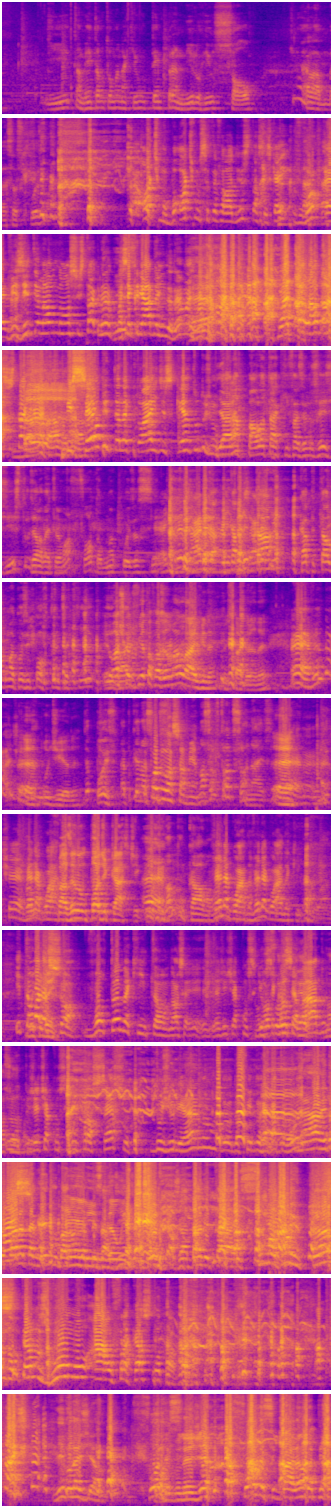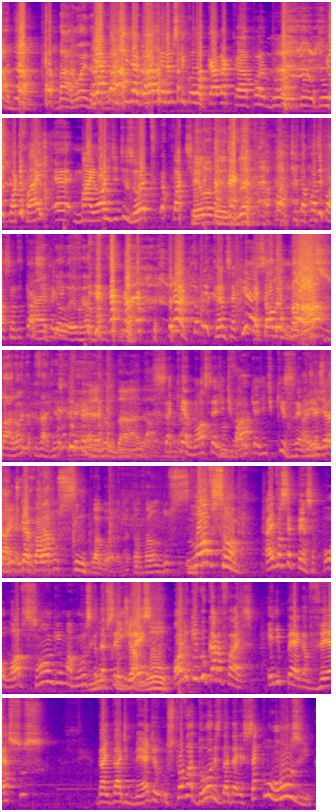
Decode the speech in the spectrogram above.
E também estamos tomando aqui um Tempranilo Rio Sol. Que não é lá essas coisas, mas Ótimo, ótimo você ter falado disso, tá? Vocês querem? Vão, é, visitem lá o nosso Instagram. Vai Isso. ser criado ainda, né? Mas vai estar lá. Vai estar lá o nosso Instagram. Lá. Pseudo-intelectuais de esquerda, tudo junto. E a Ana né? Paula está aqui fazendo os registros, ela vai tirar uma foto, alguma coisa assim. É a empresária. a empresária captar, alguma coisa importante aqui. Eu acho que eu vai- devia estar fazendo uma live, né? No Instagram, né? É, é verdade. É, podia, né? Depois, é porque nós Depois do somos, lançamento. nós somos tradicionais. É, É, a gente é velha guarda. fazendo um podcast. aqui. É, vamos com calma. Velha guarda, velha guarda aqui. calma. Então, Muito olha bem. só, voltando aqui então, nossa, a gente já conseguiu ser cancelado, roteiro, um- a gente já conseguiu um processo do Juliano, do, do filho do Renato Russo. Não, e do Mas- cara também do Barão da não Pisadinha, já, deve estar se movimentando. Estamos rumo ao fracasso total. Viva o Legião. Foda-se, Legião. foda-se Barão da Pisadinha. Barões da E a partir de agora teremos que colocar na capa do, do, do Spotify é, maiores de 18 a partir, Pelo menos, né? a partir da participação do Ah, é Tarcísio aqui. eu, eu realmente. Não, tô brincando, isso aqui é, isso aqui é nosso. Barões da Pisadinha não tem. É, não dá, né? Isso aqui é nosso e a gente Não fala dá. o que a gente quiser. A gente- a gente quer falar dos cinco agora. Nós estamos falando dos cinco. Love Song. Aí você pensa, pô, Love Song, uma música, deve Música ser em de inglês. amor. Olha o que, que o cara faz. Ele pega versos da Idade Média, os trovadores da Idade século XI,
